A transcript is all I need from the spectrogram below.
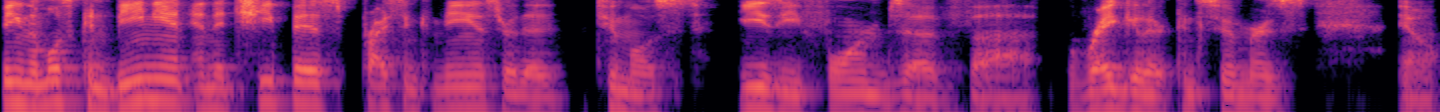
Being the most convenient and the cheapest, price and convenience are the two most easy forms of uh, regular consumers. You know,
